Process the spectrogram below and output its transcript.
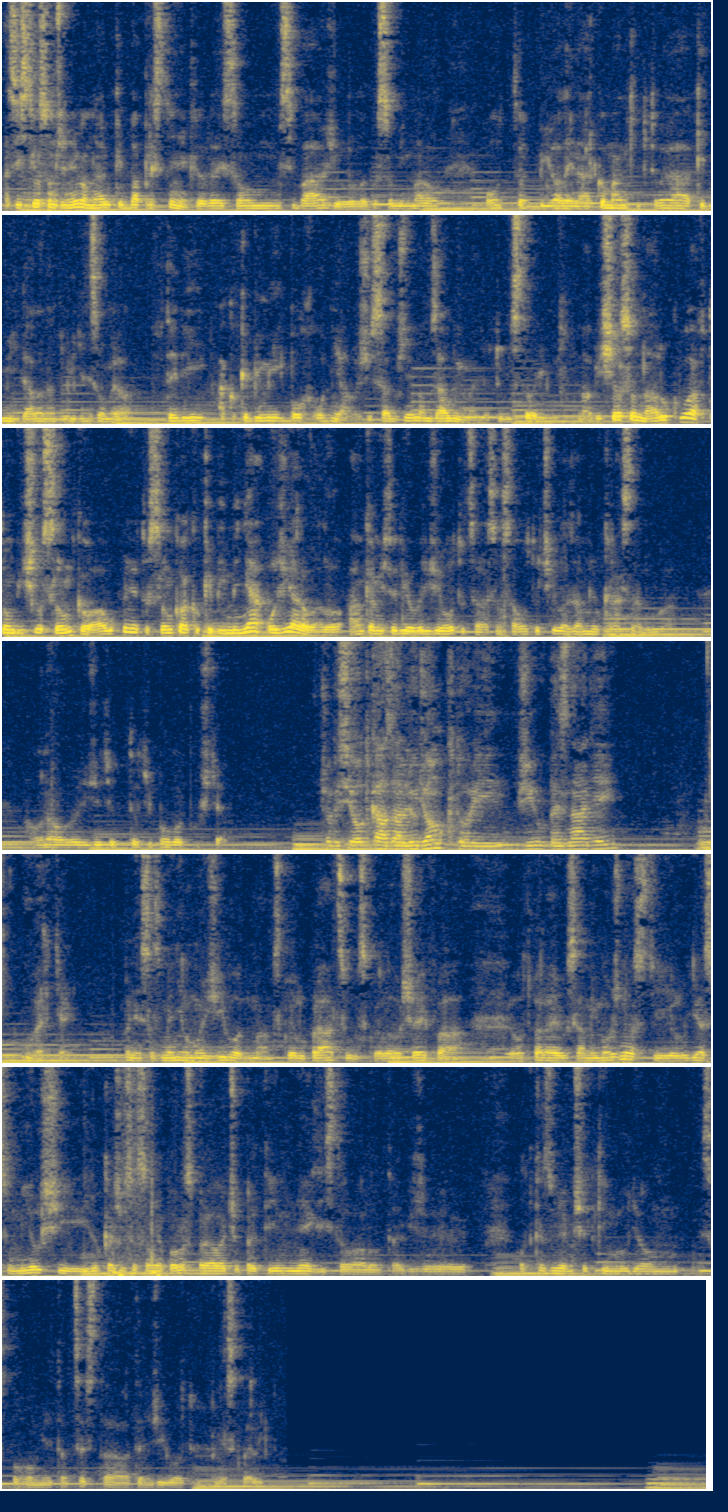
a zistil som, že nemám na ruke dva prstenie, ktoré som si vážil, lebo som ich mal od bývalej narkomanky, ktorá keď mi ich dala na druhý deň zomrela. Vtedy ako keby mi ich Boh odňal, že sa už nemám zaujímať o tú históriu. No a vyšiel som na luku a v tom vyšlo slnko a úplne to slnko ako keby mňa ožiarovalo. Anka mi vtedy hovorí, že otoca a som sa otočila za mňou krásna dúha. A ona hovorí, že to, to ti Boh odpúšťa. Čo by si odkázal ľuďom, ktorí žijú bez nádej? Uverte úplne sa zmenil môj život, mám skvelú prácu, skvelého šéfa, otvárajú sa mi možnosti, ľudia sú milší, dokážu sa so mňa porozprávať, čo predtým neexistovalo, takže odkazujem všetkým ľuďom, s Bohom je tá cesta a ten život úplne skvelý. thank you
